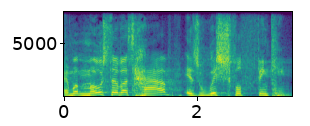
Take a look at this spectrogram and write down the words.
And what most of us have is wishful thinking.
